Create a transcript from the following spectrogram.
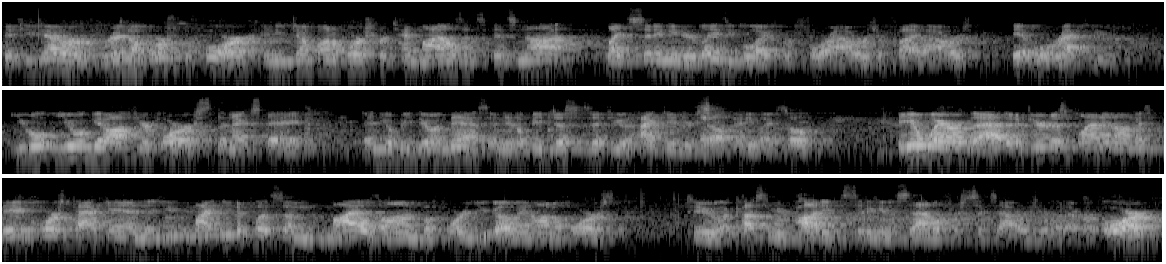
if you've never ridden a horse before and you jump on a horse for 10 miles, it's, it's not like sitting in your La-Z-Boy for four hours or five hours. It will wreck you. You will, you will get off your horse the next day and you'll be doing this and it'll be just as if you had hiked in yourself anyway. So be aware of that, that if you're just planning on this big horse pack in, that you might need to put some miles on before you go in on a horse to accustom your body to sitting in a saddle for six hours or whatever. Or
